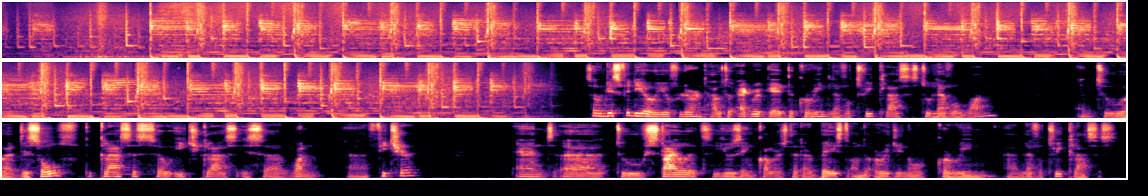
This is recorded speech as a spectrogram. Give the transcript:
So in this video you've learned how to aggregate the Corine level 3 classes to level 1 and to uh, dissolve the classes so each class is uh, one uh, feature and uh, to style it using colors that are based on the original Corine uh, level 3 classes.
